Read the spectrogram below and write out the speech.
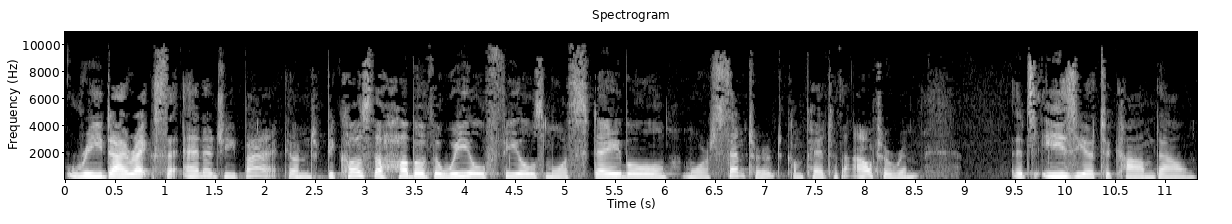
redirects the energy back. And because the hub of the wheel feels more stable, more centered compared to the outer rim, it's easier to calm down.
